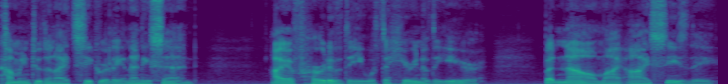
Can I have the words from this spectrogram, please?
coming to the night secretly, and then he said, I have heard of thee with the hearing of the ear, but now my eye sees thee.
